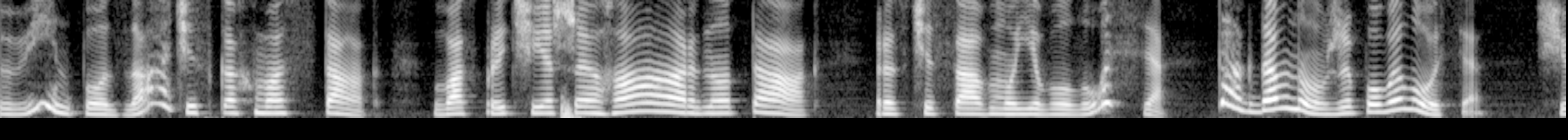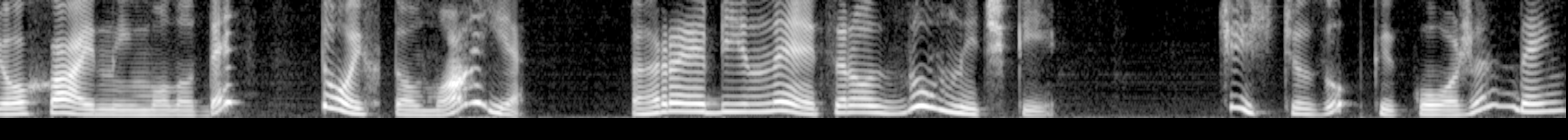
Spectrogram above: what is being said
Він по зачісках мастак, вас причеше гарно так, розчесав моє волосся, так давно вже повелося, що охайний молодець той, хто має гребінець розумнички. Чищу зубки кожен день,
